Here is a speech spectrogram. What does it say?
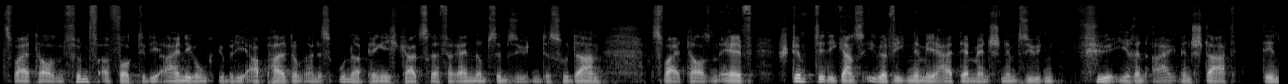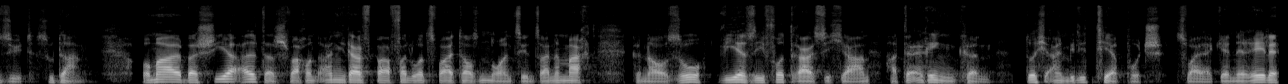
2005 erfolgte die Einigung über die Abhaltung eines Unabhängigkeitsreferendums im Süden des Sudan. 2011 stimmte die ganz überwiegende Mehrheit der Menschen im Süden für ihren eigenen Staat, den Südsudan. Omar al-Bashir, altersschwach und angreifbar, verlor 2019 seine Macht, genau so, wie er sie vor 30 Jahren hatte erringen können durch einen Militärputsch zweier Generäle,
